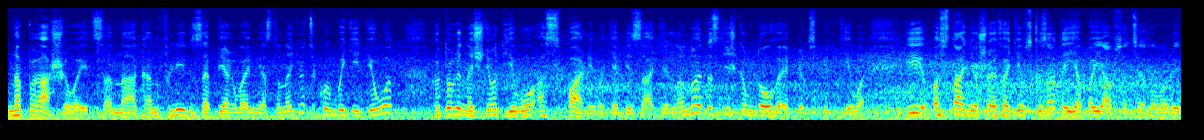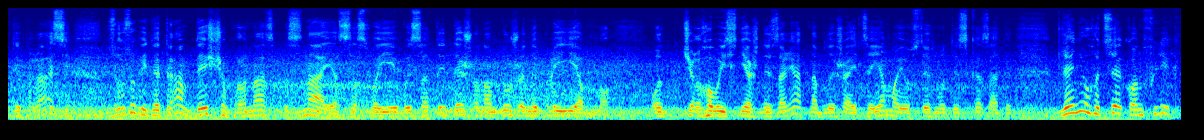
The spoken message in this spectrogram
напрашивается на конфликт за первое место. Найдется какой-нибудь идиот, который начнет его оспаривать обязательно. Но это слишком довга перспектива. І останнє, що я хотів сказати, я боявся це говорити прасі. Зрозумійте, Трамп дещо про нас знає зі своєї висоти, дещо нам дуже неприємно. От черговий сніжний заряд наближається, я маю встигнути сказати. Для нього це конфлікт,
